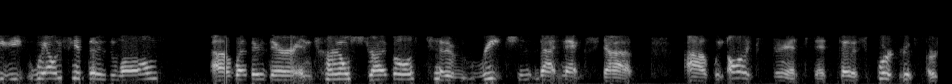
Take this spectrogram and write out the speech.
we always hit those walls, uh, whether they're internal struggles to reach that next step uh, we all experienced it. So support groups are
